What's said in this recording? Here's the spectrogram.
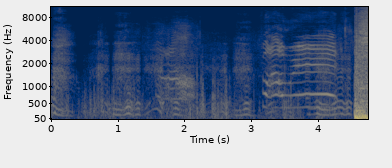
Forward!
